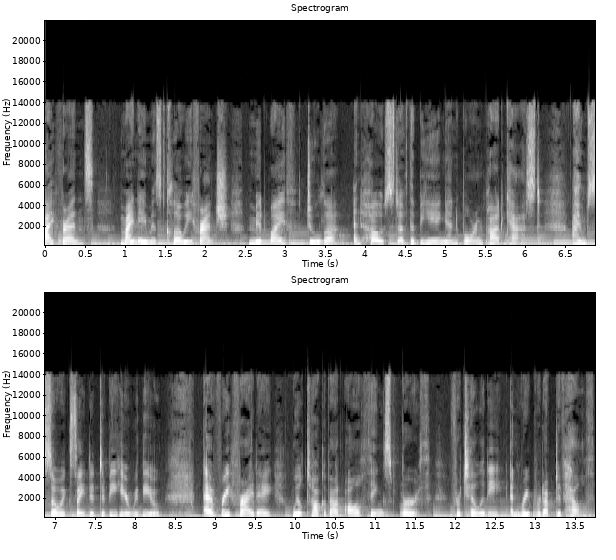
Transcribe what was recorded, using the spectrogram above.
Hi, friends. My name is Chloe French, midwife, doula, and host of the Being and Born podcast. I'm so excited to be here with you. Every Friday, we'll talk about all things birth, fertility, and reproductive health,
